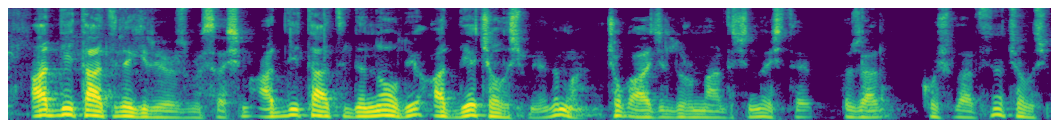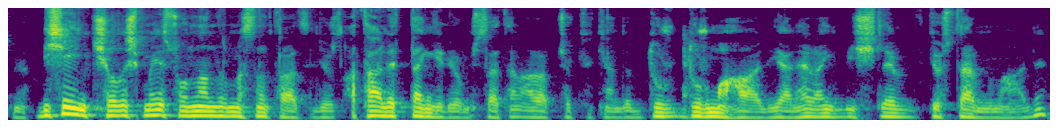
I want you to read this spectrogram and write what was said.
Adli tatile giriyoruz mesela. Şimdi adli tatilde ne oluyor? Adliye çalışmıyor değil mi? Çok acil durumlar dışında işte özel koşullar dışında çalışmıyor. Bir şeyin çalışmayı sonlandırmasına tatil diyoruz. Ataletten geliyormuş zaten Arapça kökende. Dur, durma hali yani herhangi bir işlev göstermeme hali.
